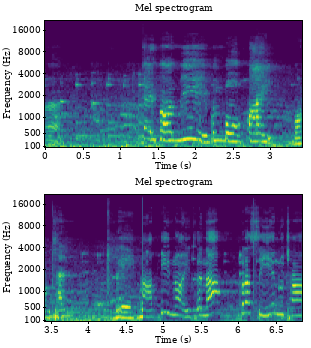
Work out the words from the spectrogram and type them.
เออไอตอนนี้มึงโบกไปหม่อมฉัน เบรกหาพี่หน่อยเถอะนะ พระศรีอนุชา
